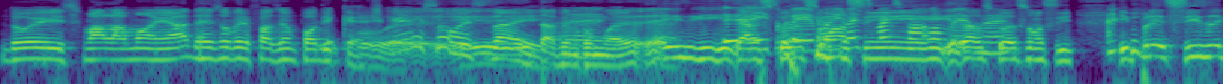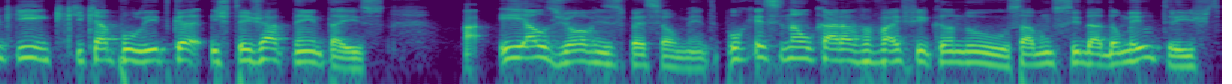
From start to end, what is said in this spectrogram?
dois malamanhados resolveram fazer um podcast. Quem são esses aí? Tá vendo É. como é? E, e- e É as isso coisas são assim, mesmo, as coisas são assim. E precisa que, que, que a política esteja atenta a isso. E aos jovens especialmente. Porque senão o cara vai ficando, sabe, um cidadão meio triste.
